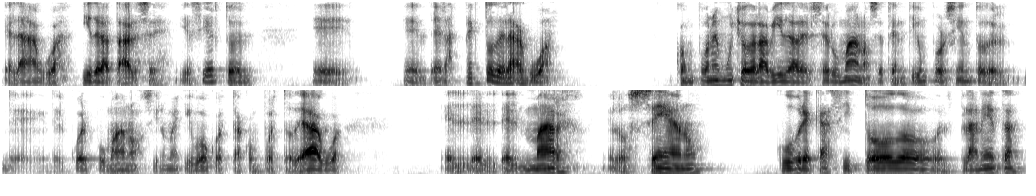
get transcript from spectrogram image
el agua, hidratarse. Y es cierto, eh, el, aspecto del agua compone mucho de la vida del ser humano. 71% del, del, cuerpo humano, si no me equivoco, está compuesto de agua. El, el mar, el océano, cubre casi todo el planeta.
